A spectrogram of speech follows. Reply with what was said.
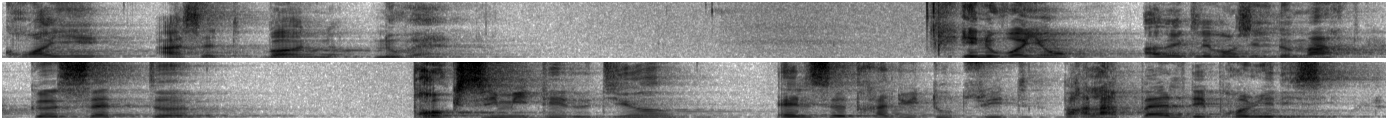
croyez à cette bonne nouvelle. Et nous voyons avec l'Évangile de Marc que cette proximité de Dieu, elle se traduit tout de suite par l'appel des premiers disciples.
